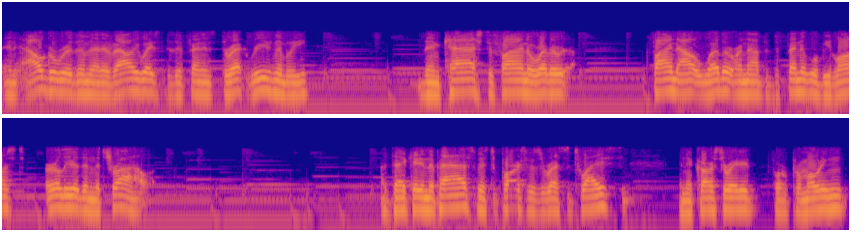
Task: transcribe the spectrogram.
an algorithm that evaluates the defendant's threat reasonably, then cash to find or whether find out whether or not the defendant will be launched earlier than the trial. A decade in the past, Mr. Parks was arrested twice and incarcerated for promoting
